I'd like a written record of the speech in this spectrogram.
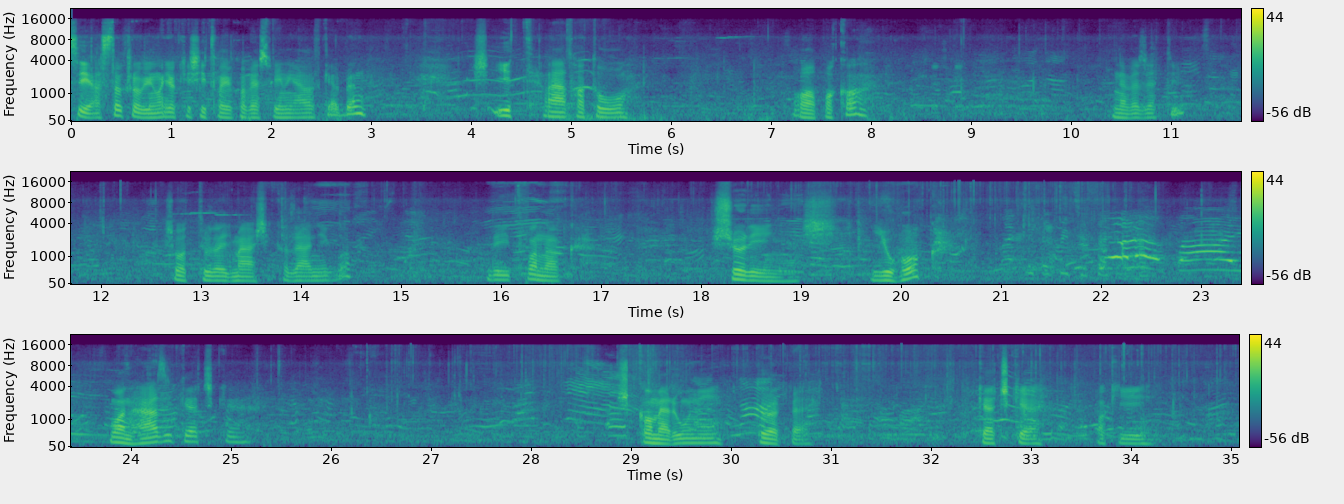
Sziasztok, Robi vagyok, és itt vagyok a Veszprémi állatkertben. És itt látható alpaka nevezetű, és ott ül egy másik az árnyékba. De itt vannak sörényes juhok, van házi kecske, és kamerúni törpe kecske, aki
